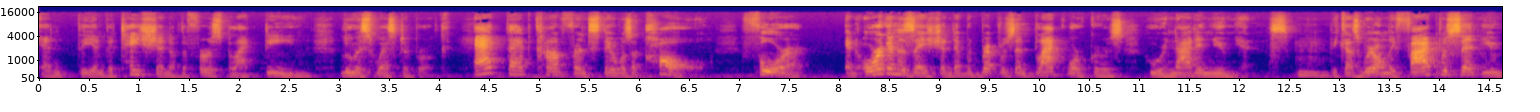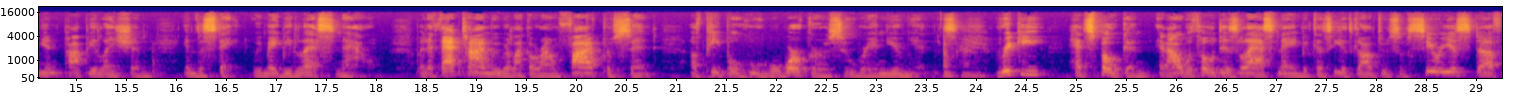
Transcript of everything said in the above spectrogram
and the invitation of the first black dean, Louis Westerfield. At that conference, there was a call for an organization that would represent black workers who are not in unions mm-hmm. because we're only 5% union population in the state. We may be less now, but at that time we were like around 5% of people who were workers who were in unions. Okay. Ricky had spoken, and I'll withhold his last name because he has gone through some serious stuff,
